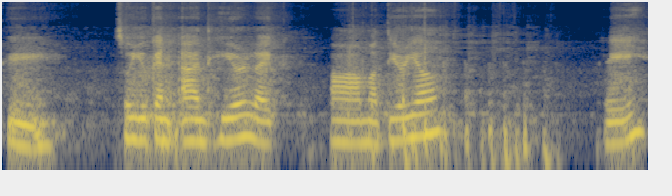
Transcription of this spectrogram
okay. So you can add here like uh, material. Okay.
